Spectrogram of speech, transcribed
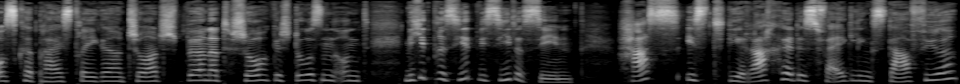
Oscar-Preisträger George Bernard Shaw gestoßen und mich interessiert, wie Sie das sehen. Hass ist die Rache des Feiglings dafür,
